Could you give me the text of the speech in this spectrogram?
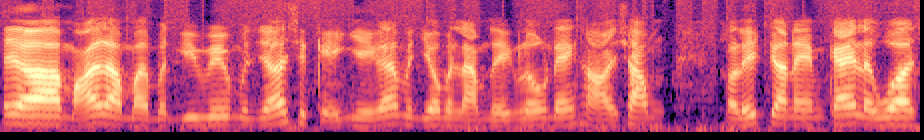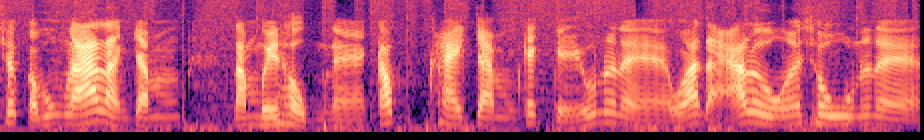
Bây giờ mỗi lần mà mình review, mình nhớ sự kiện gì đó mình vô mình làm liền luôn, đang hồi xong. Clip cho anh em cái là quên, shop cậu bún lá là trăm năm mươi thùng nè, cốc 200 cái kiểu nữa nè, quá đã luôn á xu nữa nè.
